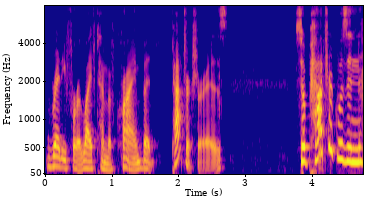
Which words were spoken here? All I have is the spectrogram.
ready for a lifetime of crime, but Patrick sure is. So Patrick was in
